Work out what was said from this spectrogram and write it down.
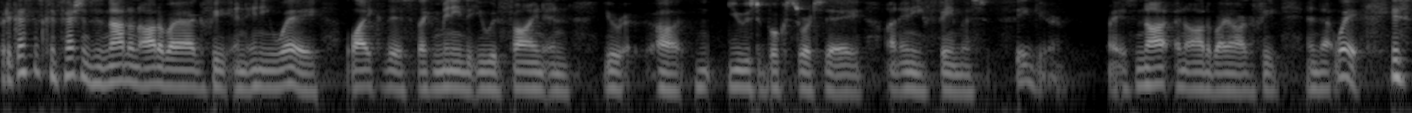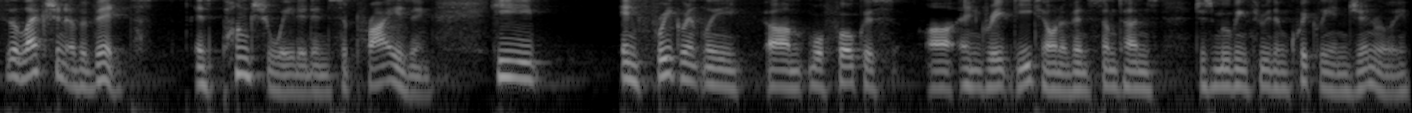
But Augustine's Confessions is not an autobiography in any way like this, like many that you would find in your uh, used bookstore today on any famous figure. Right? It's not an autobiography in that way. His selection of events is punctuated and surprising. He infrequently um, will focus uh, in great detail on events, sometimes just moving through them quickly and generally.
